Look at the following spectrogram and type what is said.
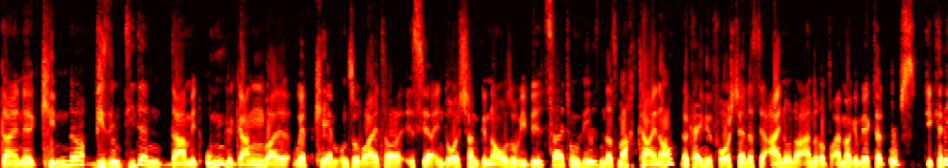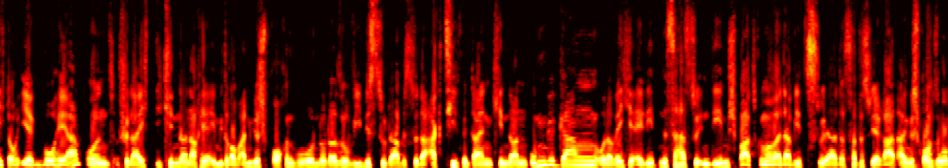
deine Kinder, wie sind die denn damit umgegangen? Weil Webcam und so weiter ist ja in Deutschland genauso wie Bildzeitung lesen, das macht keiner. Da kann ich mir vorstellen, dass der eine oder andere auf einmal gemerkt hat, ups, die kenne ich doch irgendwo her und vielleicht die Kinder nachher irgendwie drauf angesprochen wurden oder so. Wie bist du da? Bist du da aktiv mit deinen Kindern umgegangen oder welche Erlebnisse hast du in dem Spaß gemacht? Weil da wirst du ja, das hattest du ja gerade angesprochen, so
